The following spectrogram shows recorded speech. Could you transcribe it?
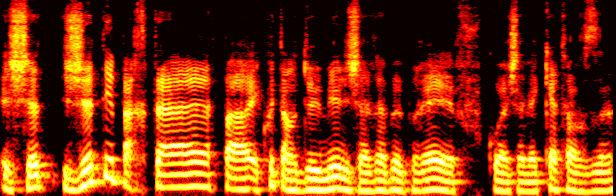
jeté par terre par écoute en 2000 j'avais à peu près quoi j'avais 14 ans.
